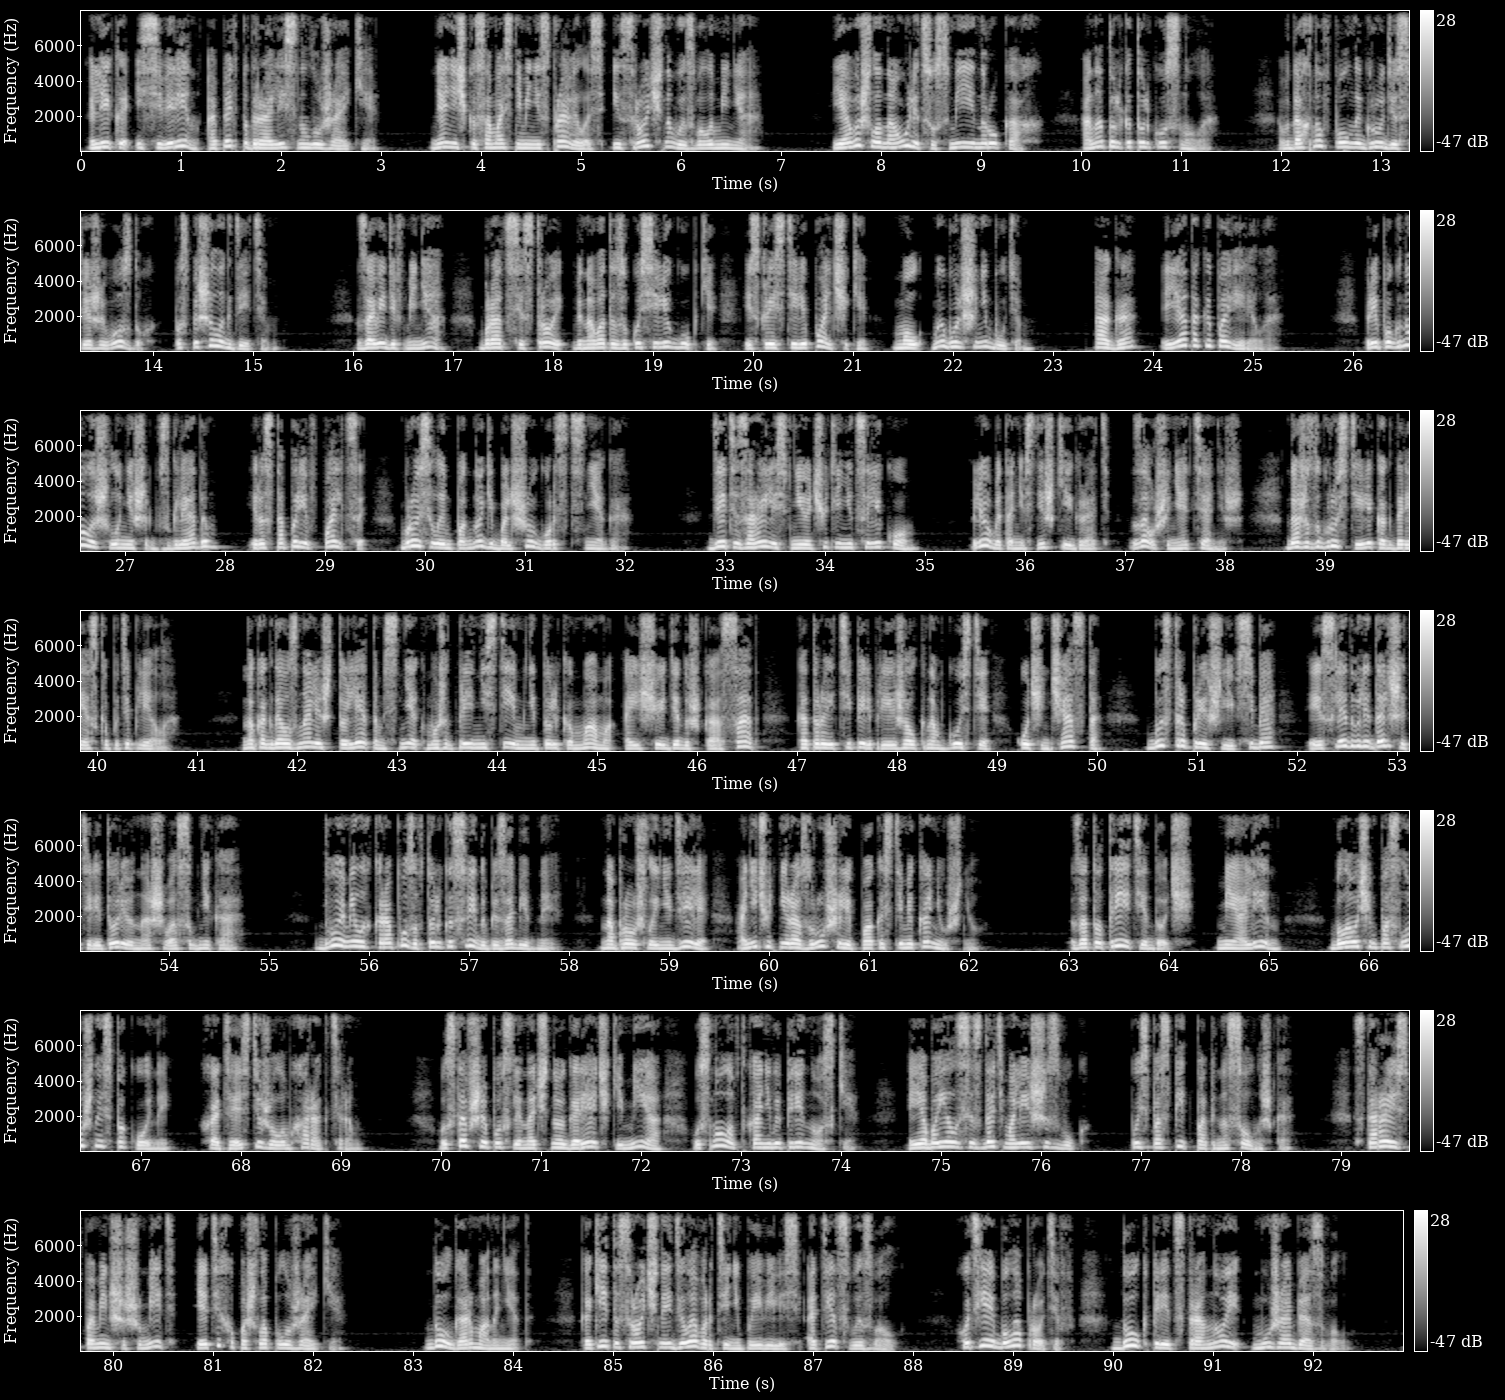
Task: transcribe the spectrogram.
Лика и Северин опять подрались на лужайке. Нянечка сама с ними не справилась и срочно вызвала меня. Я вышла на улицу с Мией на руках. Она только-только уснула. Вдохнув полной грудью свежий воздух, поспешила к детям. Завидев меня, брат с сестрой виновато закусили губки и скрестили пальчики, мол, мы больше не будем. Ага, я так и поверила. Припугнула шлунишек взглядом и, растопырив пальцы, бросила им под ноги большую горсть снега. Дети зарылись в нее чуть ли не целиком. Любят они в снежки играть, за уши не оттянешь. Даже загрустили, когда резко потеплело. Но когда узнали, что летом снег может принести им не только мама, а еще и дедушка Асад, который теперь приезжал к нам в гости очень часто, быстро пришли в себя и исследовали дальше территорию нашего особняка. Двое милых карапузов только с виду безобидные. На прошлой неделе они чуть не разрушили пакостями конюшню. Зато третья дочь, Миалин, была очень послушной и спокойной, хотя и с тяжелым характером. Уставшая после ночной горячки, Мия уснула в тканевой переноске, и я боялась издать малейший звук. Пусть поспит папина солнышко. Стараясь поменьше шуметь, я тихо пошла по лужайке. Долго Армана нет. Какие-то срочные дела в Артине появились, отец вызвал. Хоть я и была против, долг перед страной мужа обязывал.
